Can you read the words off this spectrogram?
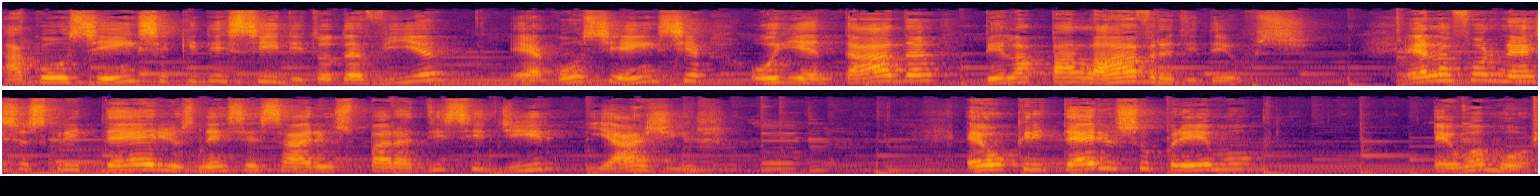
A consciência que decide, todavia, é a consciência orientada pela palavra de Deus. Ela fornece os critérios necessários para decidir e agir. É o critério supremo, é o amor.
